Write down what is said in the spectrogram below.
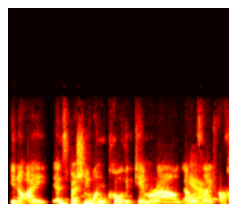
you know, I especially when COVID came around, I was like, oh,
